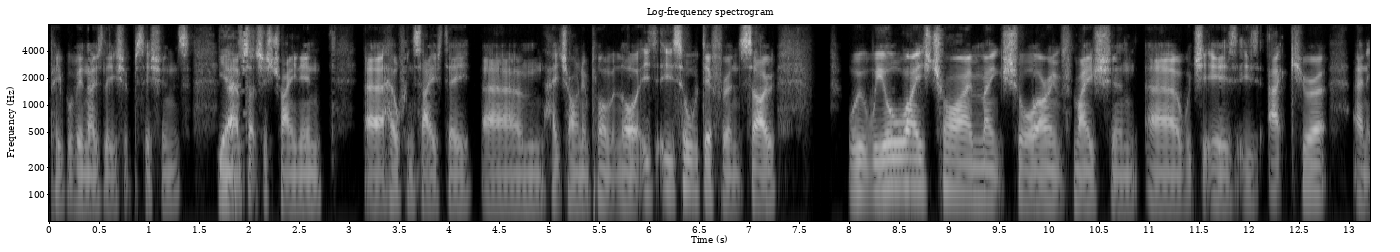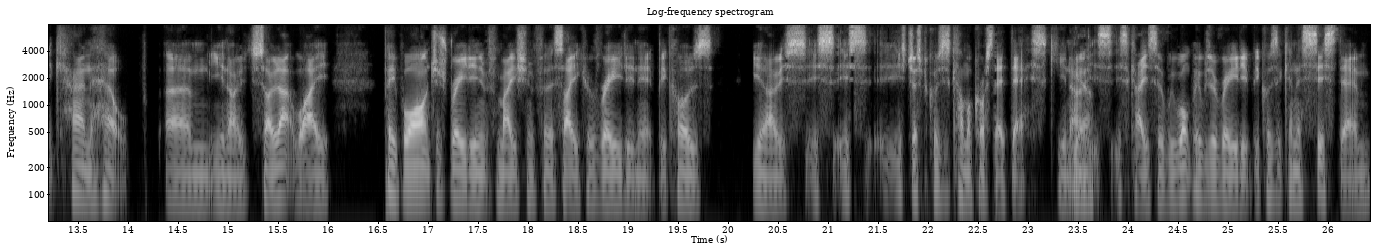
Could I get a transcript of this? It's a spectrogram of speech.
people within those leadership positions, um, yes. um, such as training, uh, health and safety, um, HR and employment law. It's, it's all different. So we, we always try and make sure our information, uh, which it is, is accurate and it can help. Um, you know, so that way people aren't just reading information for the sake of reading it because you know it's it's it's it's just because it's come across their desk you know yeah. it's it's a case of we want people to read it because it can assist them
